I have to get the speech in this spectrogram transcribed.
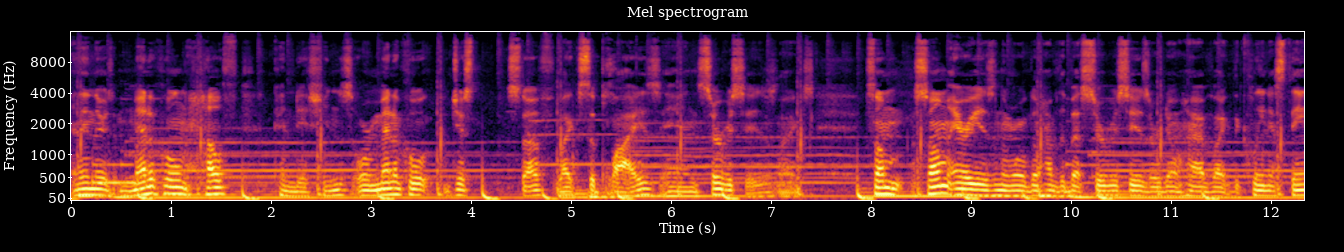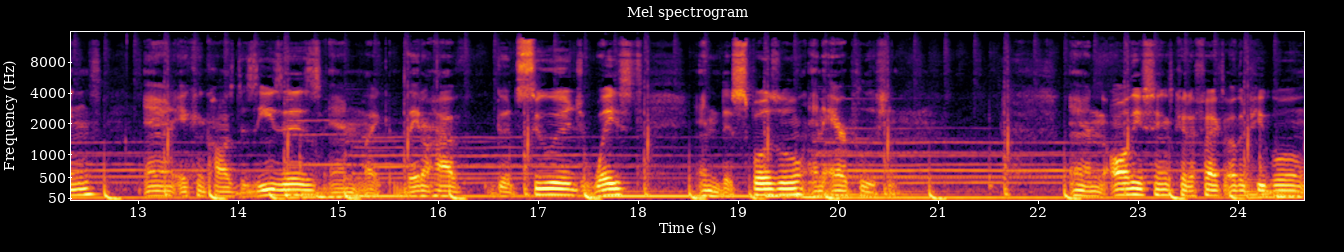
And then there's medical and health conditions or medical just stuff like supplies and services like some some areas in the world don't have the best services or don't have like the cleanest things and it can cause diseases and like they don't have good sewage waste and disposal and air pollution. And all these things could affect other people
